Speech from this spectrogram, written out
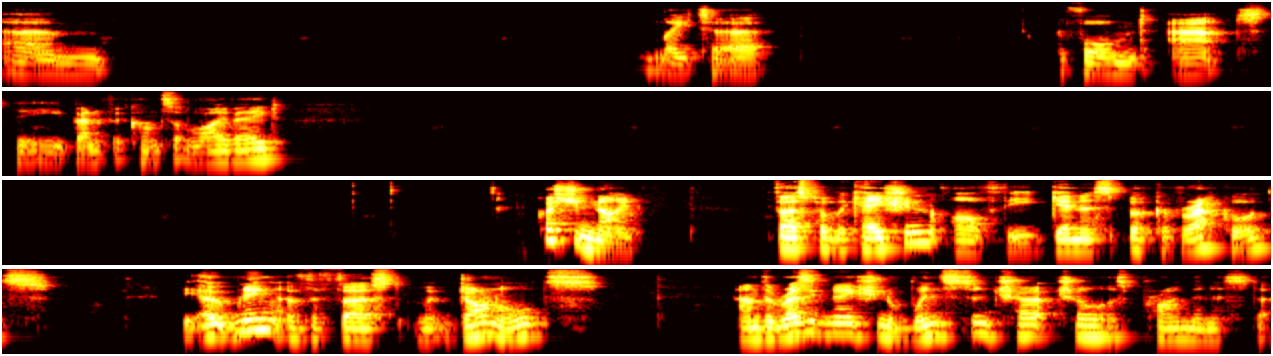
Um, later performed at the benefit concert Live Aid. Question 9. First publication of the Guinness Book of Records, the opening of the first McDonald's, and the resignation of Winston Churchill as Prime Minister.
